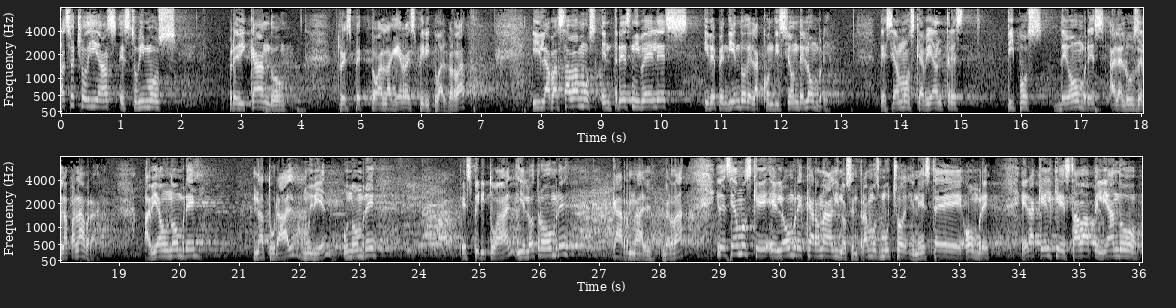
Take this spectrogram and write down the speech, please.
Hace ocho días estuvimos predicando respecto a la guerra espiritual, ¿verdad? Y la basábamos en tres niveles y dependiendo de la condición del hombre. Decíamos que habían tres tipos de hombres a la luz de la palabra. Había un hombre natural, muy bien, un hombre espiritual y el otro hombre carnal, ¿verdad? Y decíamos que el hombre carnal, y nos centramos mucho en este hombre, era aquel que estaba peleando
